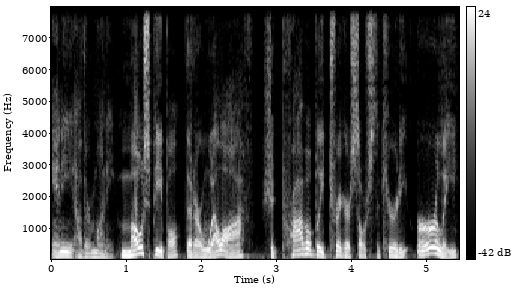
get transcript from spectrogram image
any other money. Most people that are well off should probably trigger Social Security early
